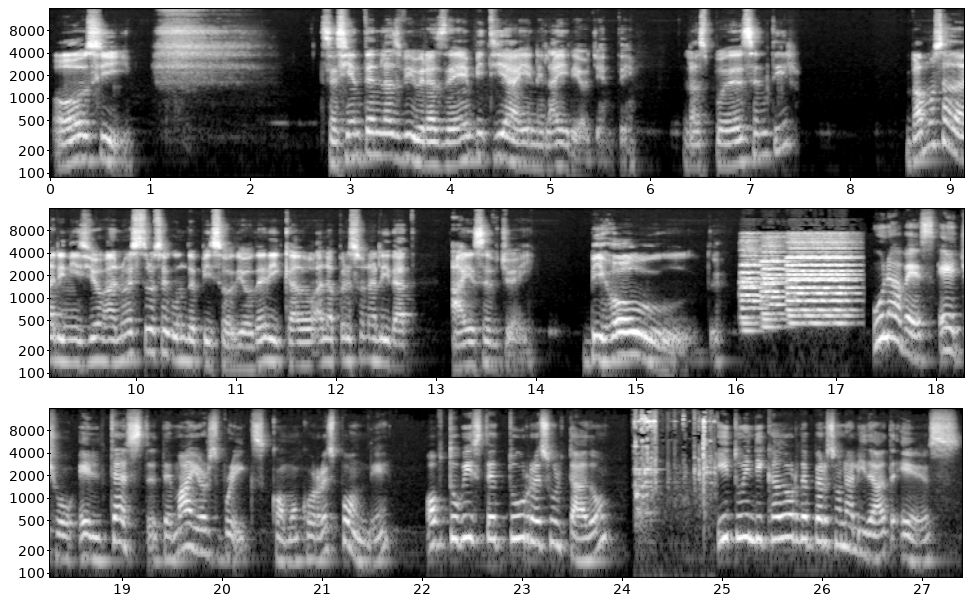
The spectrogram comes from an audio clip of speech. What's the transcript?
Oh, sí. Se sienten las vibras de MBTI en el aire, oyente. ¿Las puedes sentir? Vamos a dar inicio a nuestro segundo episodio dedicado a la personalidad ISFJ. Behold. Una vez hecho el test de Myers-Briggs como corresponde, obtuviste tu resultado y tu indicador de personalidad es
